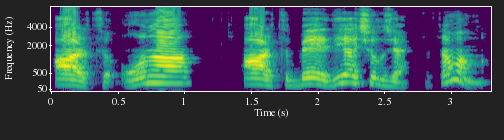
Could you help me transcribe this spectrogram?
artı 10A artı B diye açılacaktır. Tamam mı?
